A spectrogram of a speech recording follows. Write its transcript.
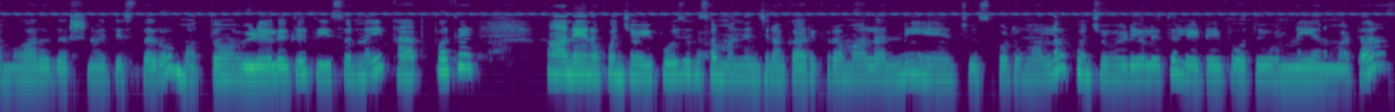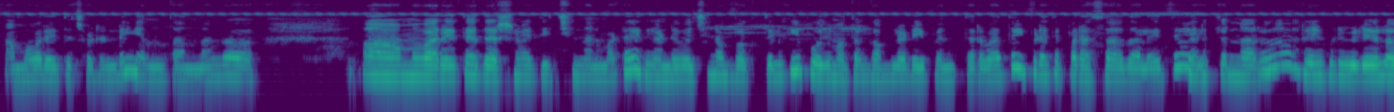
అమ్మవారు దర్శనం అయితే ఇస్తారు. మొత్తం వీడియోలు అయితే తీసున్నాయి కాకపోతే నేను కొంచెం ఈ పూజకు సంబంధించిన కార్యక్రమాలన్నీ చూసుకోవటం వల్ల కొంచెం వీడియోలు అయితే లేట్ అయిపోతూ ఉన్నాయి అనమాట అమ్మవారు అయితే చూడండి ఎంత అందంగా అమ్మవారైతే అమ్మవారు అయితే దర్శనం అయితే ఇచ్చిందనమాట ఇదిగండి వచ్చిన భక్తులకి పూజ మొత్తం కంప్లీట్ అయిపోయిన తర్వాత ఇప్పుడైతే ప్రసాదాలు అయితే వెళుతున్నారు. రేపటి వీడియోలో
